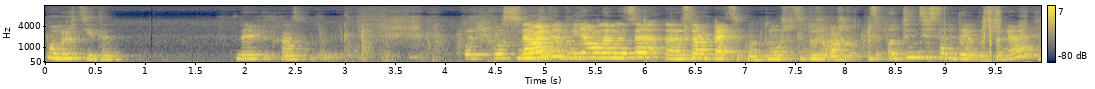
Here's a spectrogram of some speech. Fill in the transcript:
повертіти. Дай підказку. Давайте я вам на це е, 45 секунд, тому що це дуже важко. Один зі 100 людей, ви представляєте?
